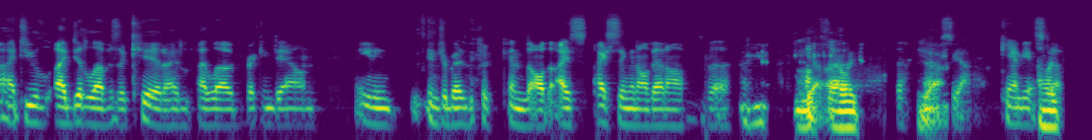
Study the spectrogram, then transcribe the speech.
I do. I did love as a kid. I I loved breaking down eating gingerbread and, cook, and all the ice icing and all that off the Yeah, off I like the yeah. house. Yeah, candy and I stuff. like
